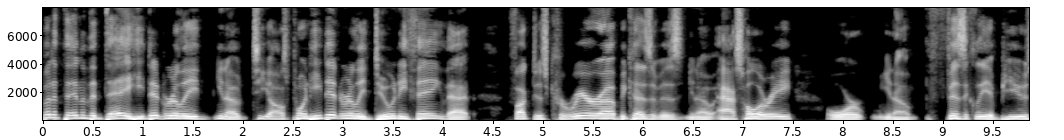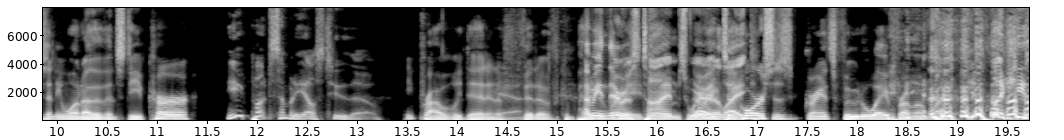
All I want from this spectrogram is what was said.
But at the end of the day, he didn't really, you know, to y'all's point, he didn't really do anything that fucked his career up because of his, you know, assholery or, you know, physically abuse anyone other than Steve Kerr. He punched somebody else too, though. He probably did in Yeah. a fit of competitive I mean, there was rage. times where he like took Horace's Grant's food away from him. Like, like he's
